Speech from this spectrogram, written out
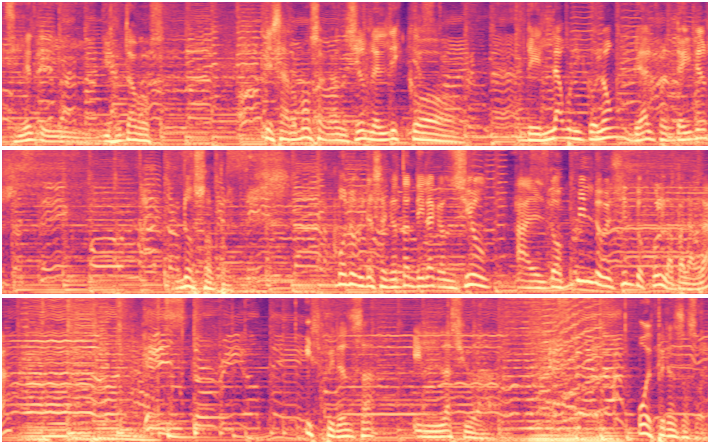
Excelente, y disfrutamos esa hermosa canción del disco de Lauri Colón de Alfred Taylor. No sorprendes. Vos nominás al cantante y la canción al 2900 con la palabra Esperanza en la ciudad. O Esperanza sola.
